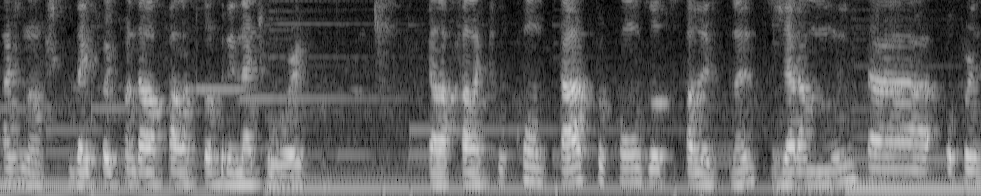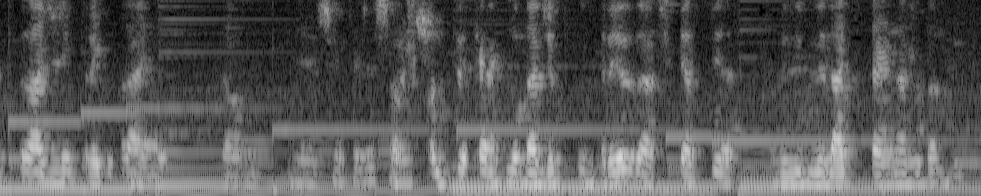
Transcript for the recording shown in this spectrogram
acho não, acho que daí foi quando ela fala sobre network. Ela fala que o contato com os outros palestrantes gera muita oportunidade de emprego para ela. Então, Isso é acho que interessante. quando você quer mudar de empresa, acho que essa, essa visibilidade externa ajuda muito.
